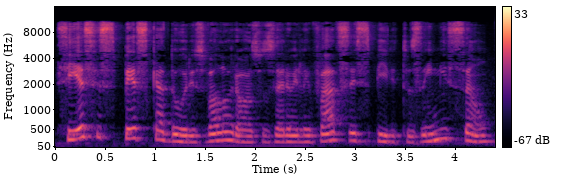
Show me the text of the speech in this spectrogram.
se esses pescadores valorosos eram elevados espíritos em missão,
